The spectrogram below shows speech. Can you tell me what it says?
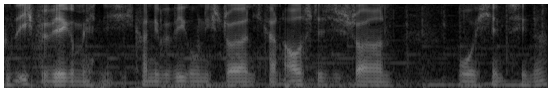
Also ich bewege mich nicht. Ich kann die Bewegung nicht steuern. Ich kann ausschließlich steuern, wo ich hinziehe. Ne?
